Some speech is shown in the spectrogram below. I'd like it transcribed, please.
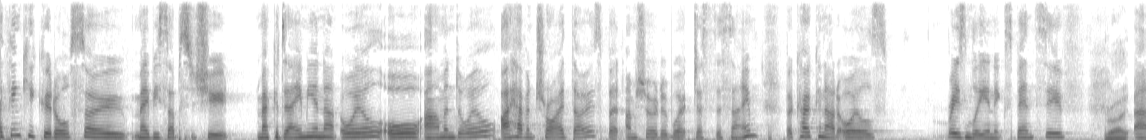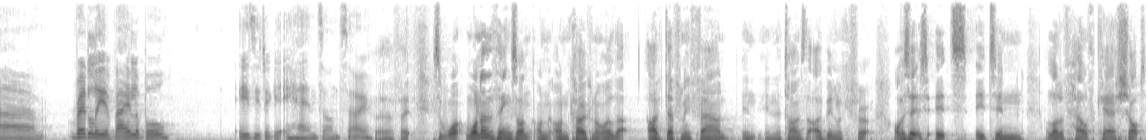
I think you could also maybe substitute macadamia nut oil or almond oil. I haven't tried those, but I'm sure it'd work just the same. But coconut oil's reasonably inexpensive, right um, readily available, easy to get your hands on. So Perfect. So one one of the things on, on, on coconut oil that I've definitely found in, in the times that I've been looking for, obviously it's, it's it's in a lot of healthcare shops.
